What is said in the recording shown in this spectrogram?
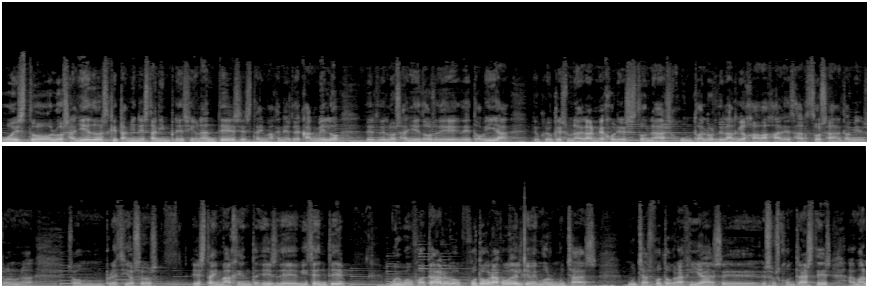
o esto, los hayedos, que también están impresionantes, esta imagen es de Carmelo, desde los hayedos de, Tobía, yo creo que es una de las mejores zonas, junto a los de la Rioja Baja de Zarzosa, también son, son preciosos. Esta imagen es de Vicente, muy buen fotógrafo, del que vemos muchas, muchas fotografías, eh, esos contrastes. Además,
